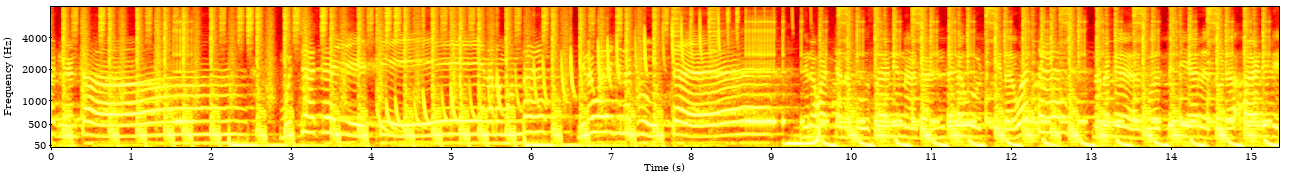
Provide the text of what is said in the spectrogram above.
ಪ್ರೆಗ್ನೆಂಟ ಮುಚ್ಚಾಕ ಇಟ್ಟಿ ನನ್ನ ಮುಂದೆ, ನಿನ್ನ ಒಳಗಿನ ಗುಟ್ಟ ನಿನ್ನ ಹೊಟ್ಟನ ಕೂಸ, ನಿನ್ನ ಗಂಡಗ ಹುಟ್ಟಿದ ಒಟ್ಟ ನನಗ ಗೊತ್ತಿಲ್ಲ ಯಾರ ಸುಡ ಆಡಿದೆ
